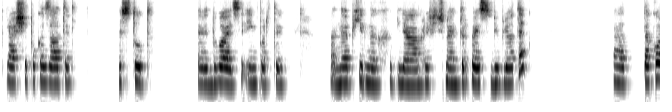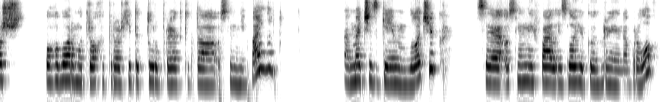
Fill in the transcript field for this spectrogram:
краще показати. Ось тут відбуваються імпорти е, необхідних для графічного інтерфейсу бібліотек. Е, Також поговоримо трохи про архітектуру проєкту та основні файли. Е, Matches Game Logic це основний файл із логікою гри на пролог.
